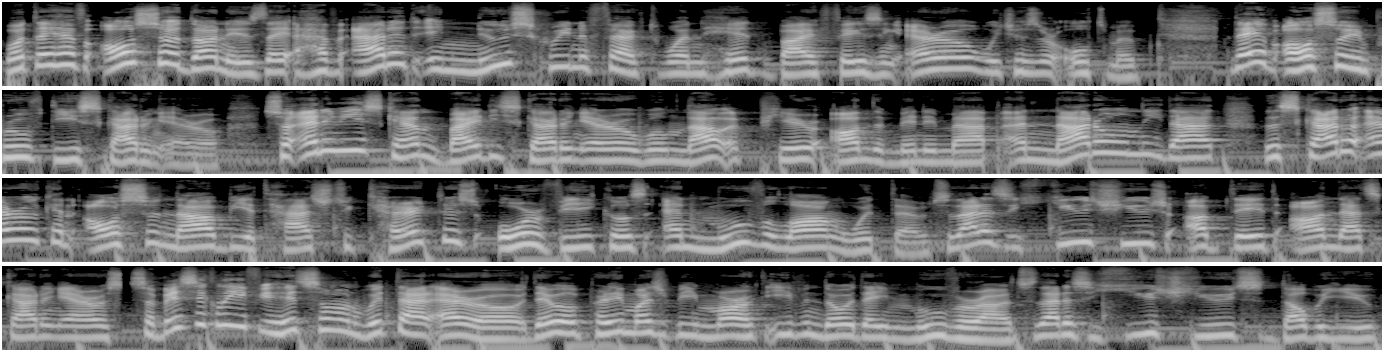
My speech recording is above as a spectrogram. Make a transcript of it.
What they have also done is they have added a new screen effect when hit by phasing arrow, which is their ultimate. They have also improved the scouting arrow. So enemies scanned by the scouting arrow will now appear on the minimap. And not only that, the scouting arrow can also now be attached to characters or vehicles and move along with them. So that is a huge, huge update on that scouting arrow. So basically, if you hit someone with that arrow, they will pretty much be marked even though they move around. So that is a huge, huge W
